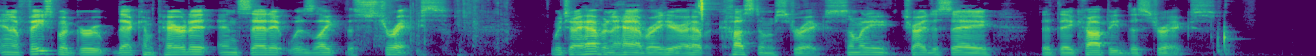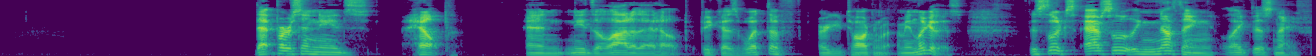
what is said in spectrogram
in a Facebook group that compared it and said it was like the Strix, which I happen to have right here. I have a custom Strix. Somebody tried to say that they copied the Strix. That person needs help and needs a lot of that help because what the are you talking about? I mean, look at this. This looks absolutely nothing like this knife.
